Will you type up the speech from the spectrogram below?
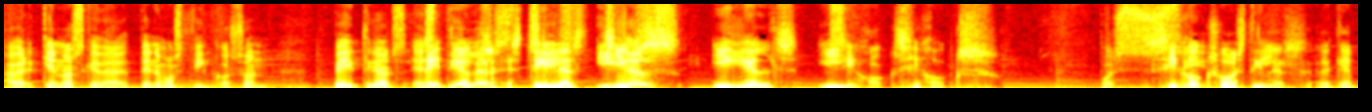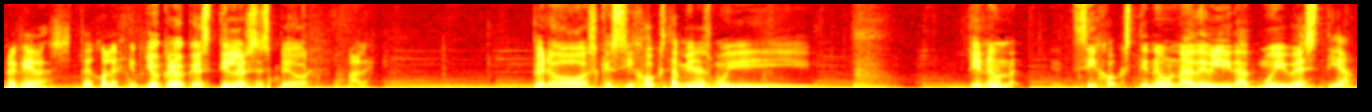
A ver, ¿quién nos queda? Tenemos cinco. Son Patriots, Patriots, Steelers, Steelers, Chiefs, Chiefs, Eagles y Seahawks. Seahawks. Pues Seahawks sí. o Steelers, el que prefieras. Te dejo elegir. Yo creo que Steelers es peor. Vale. Pero es que Seahawks también es muy. Tiene un. Seahawks tiene una debilidad muy bestia.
